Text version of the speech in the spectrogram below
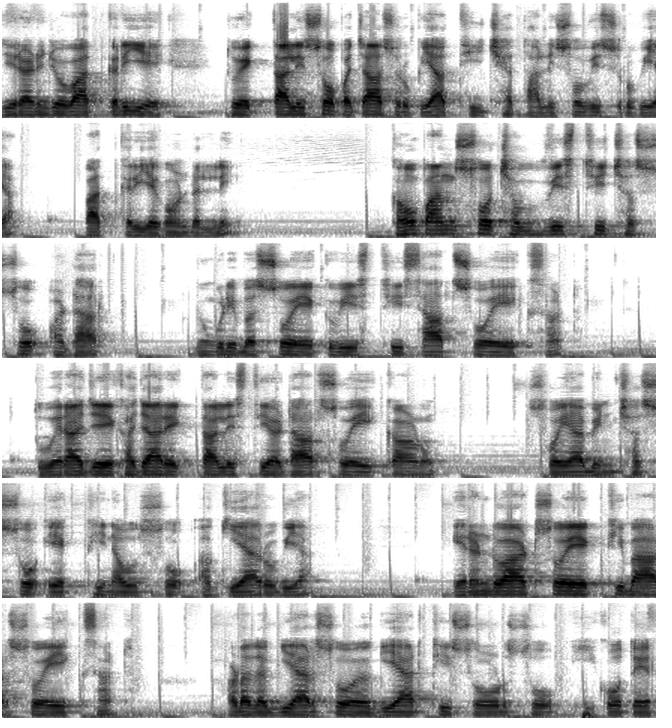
જીરાની જો વાત કરીએ તો એકતાલીસો પચાસ રૂપિયાથી છેતાલીસો વીસ રૂપિયા, વાત કરીએ ગોંડલની. ઘઉં પાંચસો છવ્વીસથી છસો અઢાર, ડુંગળી બસો એકવીસથી સાતસો એકસઠ તુવેરાજે એક હજાર એકતાલીસથી અઢારસો એકાણું સોયાબીન છસો એકથી નવસો અગિયાર રૂપિયા, એરંડો આઠસો એકથી બારસો એકસઠ અડદ અગિયારસો અગિયારથી સોળસો એકોતેર,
